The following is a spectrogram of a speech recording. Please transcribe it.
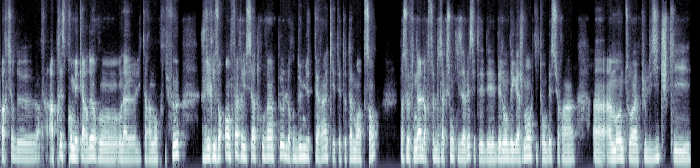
partir de après ce premier quart d'heure on, on, a littéralement pris feu. Je veux dire ils ont enfin réussi à trouver un peu leur demi de terrain qui était totalement absent. Parce qu'au final, leurs seules actions qu'ils avaient, c'était des, longs dégagements qui tombaient sur un, un, Mount ou un Pulisic qui,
